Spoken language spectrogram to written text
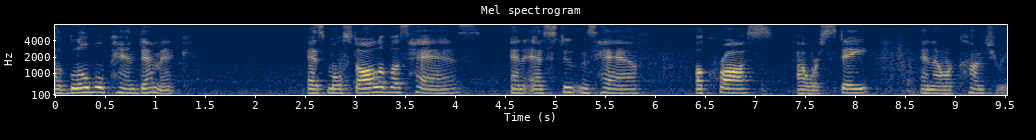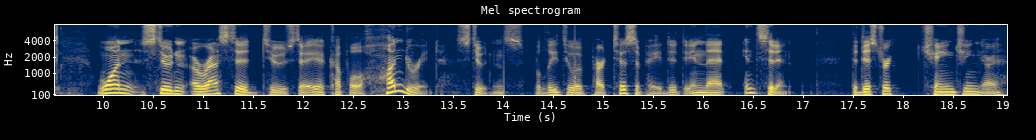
a global pandemic, as most all of us has, and as students have across our state and our country. One student arrested Tuesday, a couple hundred students believed to have participated in that incident. The district changing uh,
